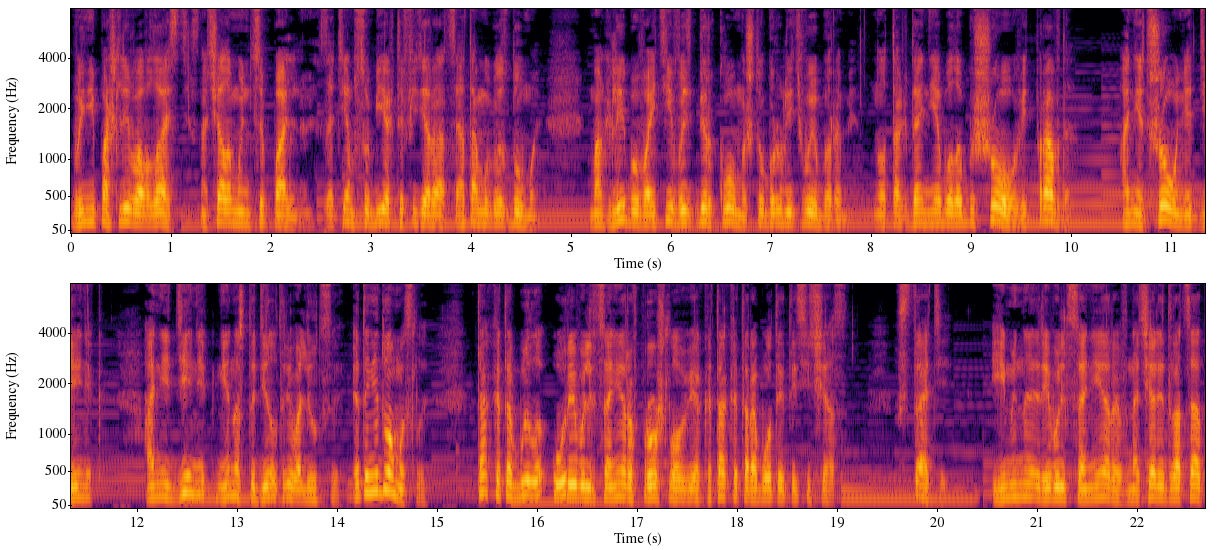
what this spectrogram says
вы не пошли во власть, сначала муниципальную, затем субъекты федерации, а там и Госдумы, могли бы войти в избиркомы, чтобы рулить выборами, но тогда не было бы шоу, ведь правда? А нет шоу, нет денег. А нет денег, не на что делать революции. Это не домыслы. Так это было у революционеров прошлого века, так это работает и сейчас. Кстати, именно революционеры в начале 20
